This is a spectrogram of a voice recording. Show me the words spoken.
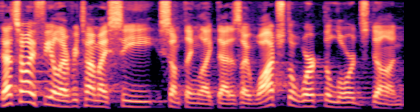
That's how I feel every time I see something like that. As I watch the work the Lord's done,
